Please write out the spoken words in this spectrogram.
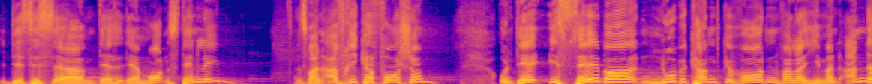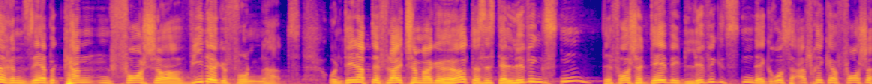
Das ist äh, der, der Morton Stanley. Das war ein Afrika-Forscher. Und der ist selber nur bekannt geworden, weil er jemand anderen sehr bekannten Forscher wiedergefunden hat. Und den habt ihr vielleicht schon mal gehört. Das ist der Livingston, der Forscher David Livingston, der große Afrika-Forscher.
